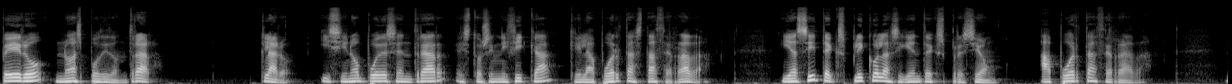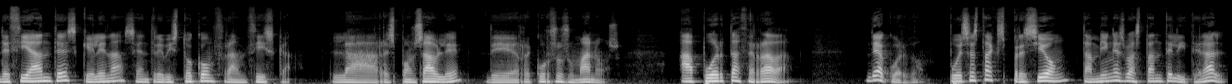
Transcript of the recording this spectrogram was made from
pero no has podido entrar. Claro, y si no puedes entrar, esto significa que la puerta está cerrada. Y así te explico la siguiente expresión, a puerta cerrada. Decía antes que Elena se entrevistó con Francisca, la responsable de recursos humanos, a puerta cerrada. De acuerdo, pues esta expresión también es bastante literal.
